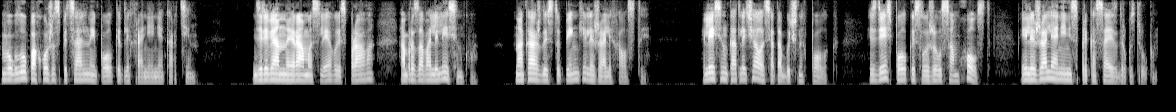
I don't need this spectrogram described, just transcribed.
В углу, похоже, специальные полки для хранения картин. Деревянные рамы слева и справа образовали лесенку. На каждой ступеньке лежали холсты. Лесенка отличалась от обычных полок. Здесь полкой служил сам холст, и лежали они, не соприкасаясь друг с другом.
